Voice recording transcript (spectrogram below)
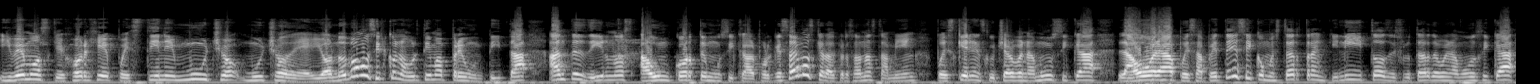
y vemos que Jorge pues tiene mucho, mucho de ello. Nos vamos a ir con la última preguntita antes de irnos a un corte musical. Porque sabemos que las personas también pues quieren escuchar buena música. La hora pues apetece como estar tranquilitos, disfrutar de buena música.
